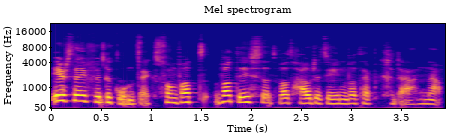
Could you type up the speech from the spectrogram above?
eerst even de context van wat, wat is dat, wat houdt het in, wat heb ik gedaan? Nou,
